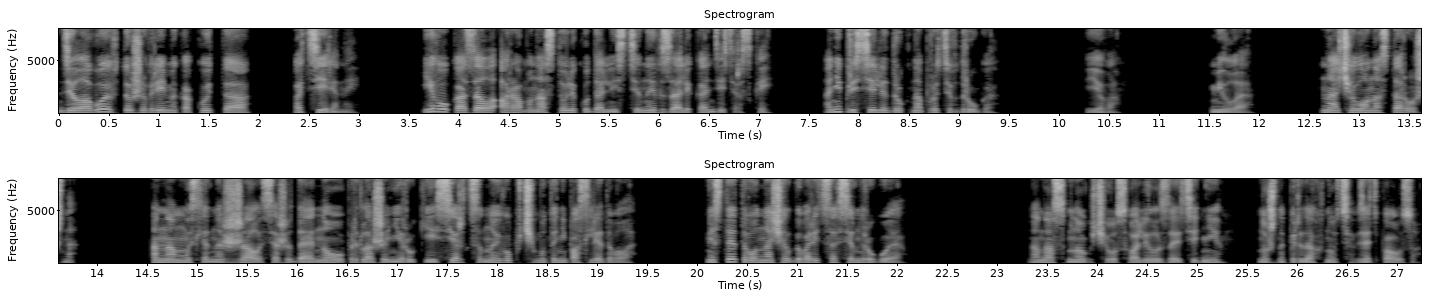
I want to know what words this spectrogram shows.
Деловой и в то же время какой-то потерянный. Ева указала Араму на столик у дальней стены в зале кондитерской. Они присели друг напротив друга. «Ева, милая», — начал он осторожно. Она мысленно сжалась, ожидая нового предложения руки и сердца, но его почему-то не последовало. Вместо этого он начал говорить совсем другое. «На нас много чего свалилось за эти дни. Нужно передохнуть, взять паузу.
